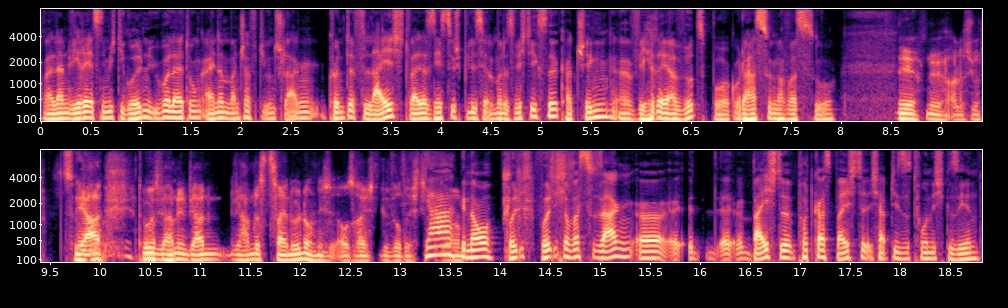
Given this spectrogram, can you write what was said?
Weil dann wäre jetzt nämlich die goldene Überleitung eine Mannschaft, die uns schlagen könnte, vielleicht, weil das nächste Spiel ist ja immer das Wichtigste, Kaching, äh, wäre ja Würzburg. Oder hast du noch was zu, Nee, nee, alles gut. Zu, ja, du, wir, haben den, wir, haben, wir haben das 2-0 noch nicht ausreichend gewürdigt. Ja, ja. genau. Wollte ich, wollte ich noch was zu sagen. Äh, äh, Beichte, Podcast Beichte, ich habe dieses Tor nicht gesehen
